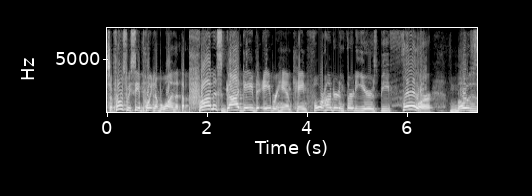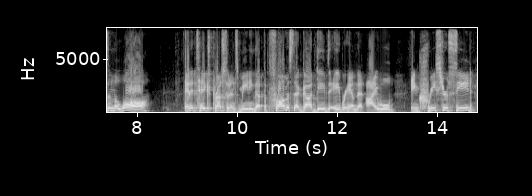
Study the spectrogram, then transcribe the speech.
So, first, we see in point number one that the promise God gave to Abraham came 430 years before Moses and the law, and it takes precedence, meaning that the promise that God gave to Abraham that I will increase your seed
